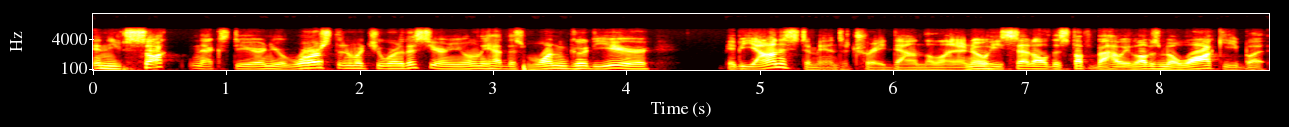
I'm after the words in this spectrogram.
and you suck next year and you're worse than what you were this year and you only had this one good year, maybe Giannis demands a trade down the line. I know he said all this stuff about how he loves Milwaukee, but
